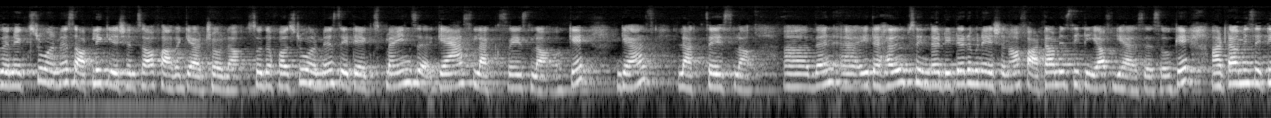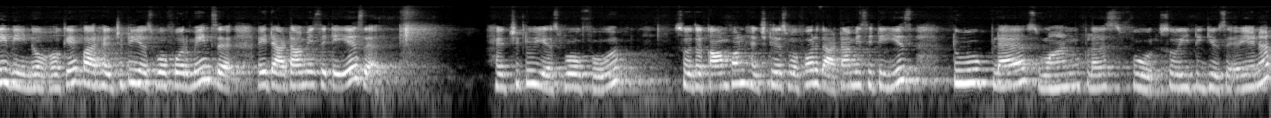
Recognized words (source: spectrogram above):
the next one is applications of Avogadro law. So the first one is it explains Gay-Lussac's law. Okay, gas Laxey's law. Uh, then uh, it helps in the determination of atomicity of gases. Okay, atomicity we know. Okay, for H2SO4 means uh, it atomicity is uh, H2SO4. So the compound H2SO4 the atomicity is 2 plus 1 plus 4. So it gives you know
